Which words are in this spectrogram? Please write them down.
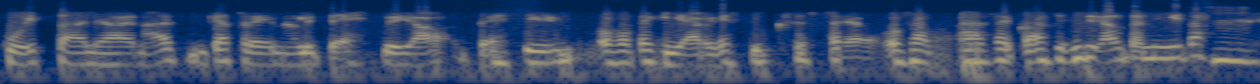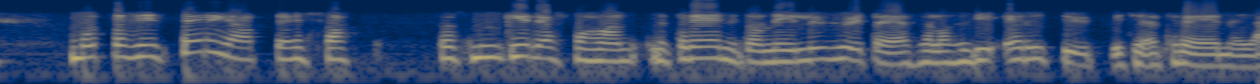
kuittaili aina, että mikä treeni oli tehty ja tehtiin osa teki järjestyksessä ja osa vähän sekaisin sieltä niitä. Hmm. Mutta siis periaatteessa tuossa mun kirjassahan ne treenit on niin lyhyitä ja siellä on hyvin erityyppisiä treenejä,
